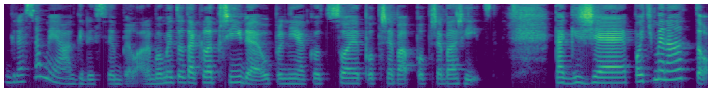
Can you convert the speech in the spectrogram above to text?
kde jsem já kdysi byla, nebo mi to takhle přijde úplně jako, co je potřeba, potřeba říct. Takže pojďme na to.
